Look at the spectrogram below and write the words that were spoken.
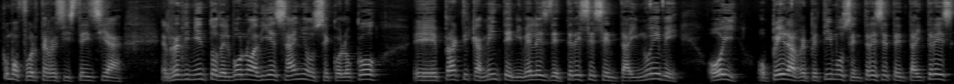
como fuerte resistencia. El rendimiento del bono a 10 años se colocó eh, prácticamente en niveles de 3.69. Hoy opera, repetimos, en 3.73,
